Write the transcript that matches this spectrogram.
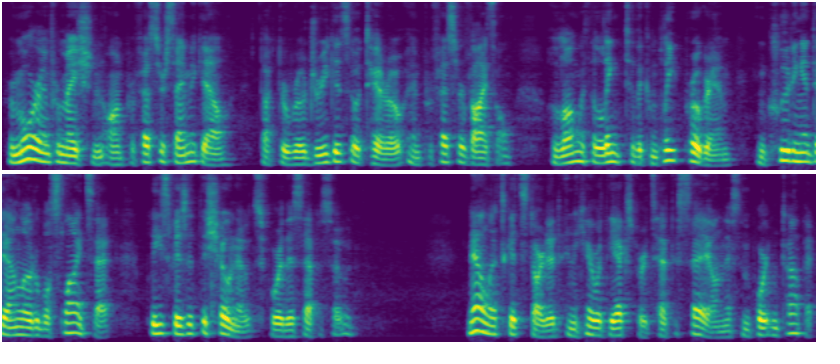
For more information on Professor San Miguel, Dr. Rodriguez Otero, and Professor Weisel, along with a link to the complete program, including a downloadable slide set, please visit the show notes for this episode. Now let's get started and hear what the experts have to say on this important topic.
